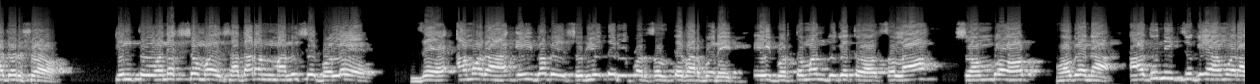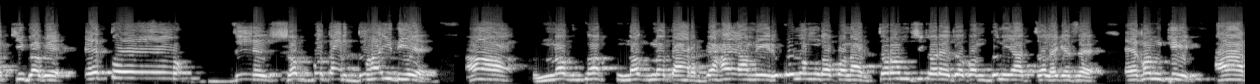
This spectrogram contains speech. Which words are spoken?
আদর্শ। কিন্তু অনেক সময় সাধারণ মানুষে বলে যে আমরা এইভাবে শরীয়তের উপর চলতে পারব না। এই বর্তমান যুগে তো চলা সম্ভব হবে না। আধুনিক যুগে আমরা কীভাবে এত যে সভ্যতার দোহাই দিয়ে নগ্নতার বেহায়ামির উলঙ্গপনার চরম শিখরে যখন দুনিয়া চলে গেছে এখন কি? আর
